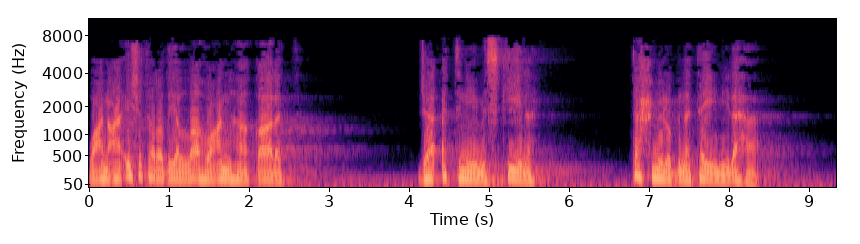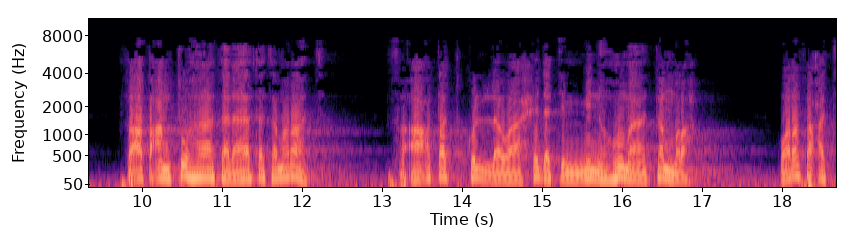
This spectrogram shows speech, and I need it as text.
وعن عائشة رضي الله عنها قالت جاءتني مسكينة تحمل ابنتين لها فأطعمتها ثلاث تمرات فأعطت كل واحدة منهما تمرة ورفعت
